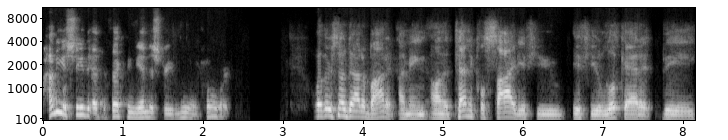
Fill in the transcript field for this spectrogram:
how do you see that affecting the industry moving forward? Well there's no doubt about it. I mean on the technical side if you if you look at it the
